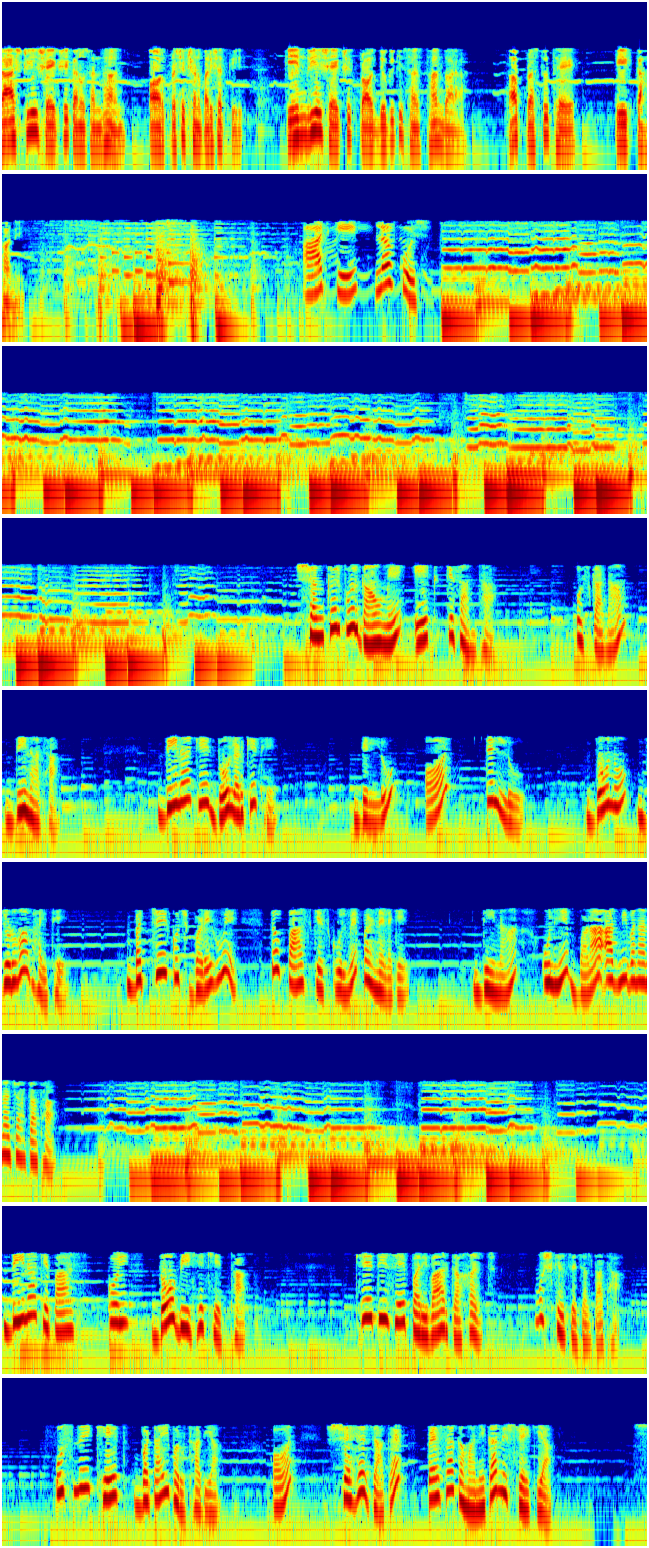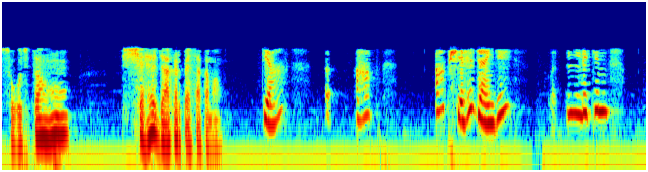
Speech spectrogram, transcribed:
राष्ट्रीय शैक्षिक अनुसंधान और प्रशिक्षण परिषद की केंद्रीय शैक्षिक प्रौद्योगिकी संस्थान द्वारा अब प्रस्तुत है एक कहानी। आज के लव कुश। शंकरपुर गाँव में एक किसान था। उसका नाम दीना था। दीना के दो लड़के थे, बिल्लू और टिल्लू। दोनों जुड़वा भाई थे। बच्चे कुछ बड़े हुए तो पास के स्कूल में पढ़ने लगे। दीना उन्हें बड़ा आदमी बनाना चाहता था। दीना के पास कुल दो बीघे खेत था। खेती से परिवार का खर्च मुश्किल से चलता था। उसने खेत बटाई पर उठा दिया और शहर जाकर पैसा कमाने का निश्चय किया। सोचता हूँ शहर जाकर पैसा कमाऊं। क्या? आप आप शहर जाएँगे? लेकिन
